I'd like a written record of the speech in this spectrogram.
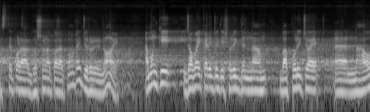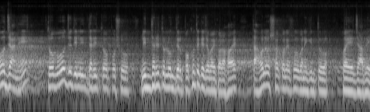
আস্তে পড়া ঘোষণা করা কোনোটাই জরুরি নয়। এমনকি জবাইকারী যদি শরিকদের নাম বা পরিচয় নাও জানে, তবুও যদি নির্ধারিত পশু, নির্ধারিত লোকদের পক্ষ থেকে জবাই করা হয়, তাহলেও সকলে কোরবানি কিন্তু হয়ে যাবে।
